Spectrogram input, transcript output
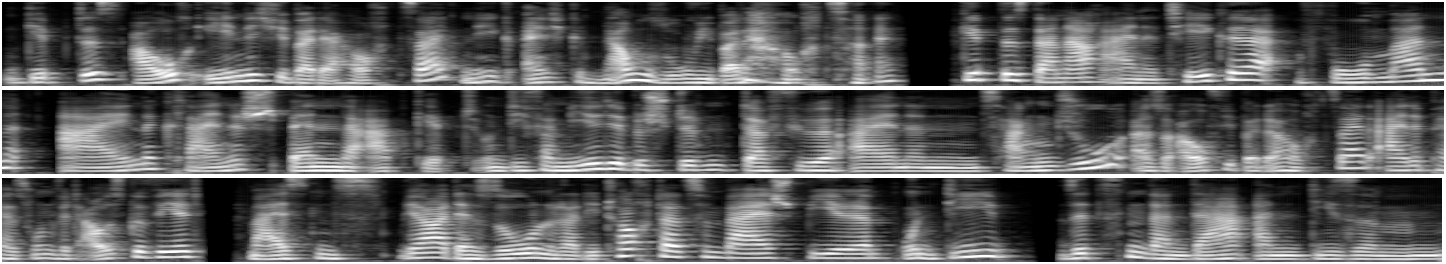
gibt es auch ähnlich wie bei der Hochzeit, nee, eigentlich genauso wie bei der Hochzeit, gibt es danach eine Theke, wo man eine kleine Spende abgibt. Und die Familie bestimmt dafür einen Zangju, also auch wie bei der Hochzeit. Eine Person wird ausgewählt, meistens ja der Sohn oder die Tochter zum Beispiel. Und die sitzen dann da an diesem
